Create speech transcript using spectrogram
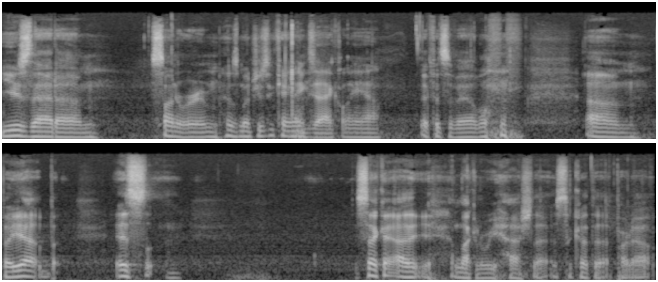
Use that um, sunroom as much as you can. Exactly. Yeah. if it's available. um, but yeah, but it's second. I I'm not gonna rehash that. So cut that part out.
